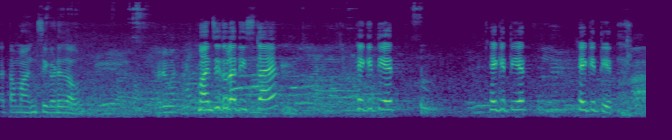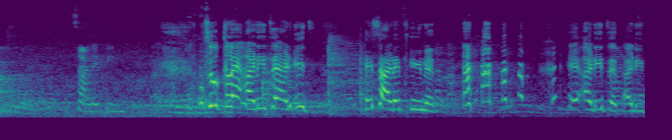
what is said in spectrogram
आता मानसीकडे जाऊ. मानसी तुला दिसत आहे हे किती आहेत? हे किती आहेत? हे किती आहेत? साडेतीन. चुकलंय अडीच आहे अडीच. हे साडेतीन आहेत. हे अडीच आहेत अडीच.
